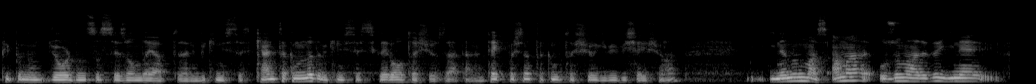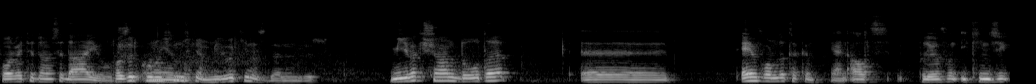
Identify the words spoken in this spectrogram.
Pippen'ın Jordan'sız sezonda yaptığı hani bütün istatistik kendi takımında da bütün istatistikleri o taşıyor zaten. Hani tek başına takımı taşıyor gibi bir şey şu an. İnanılmaz ama uzun vadede yine forvete dönse daha iyi olur. Hazır konuşulmuşken Milwaukee'yi nasıl değerlendiriyorsun? Milwaukee şu an doğuda eee, en formda takım. Yani alt playoff'un ikinci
